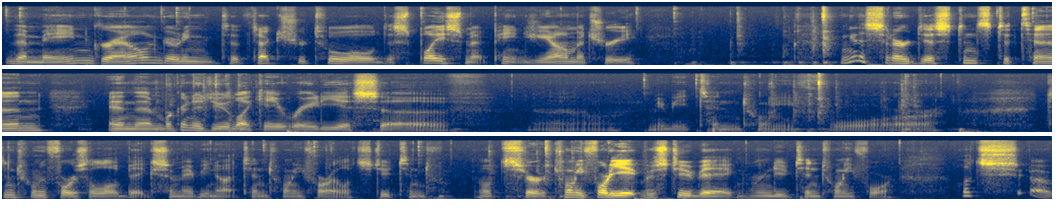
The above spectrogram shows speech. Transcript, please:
the main ground, going to the texture tool, displacement, paint geometry. I'm to set our distance to 10 and then we're to do like a radius of uh, maybe 1024. 1024 is a little big, so maybe not 1024. Let's do 10. Let's or 2048 was too big. We're gonna do 1024. Let's uh,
